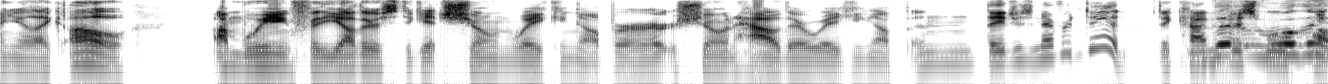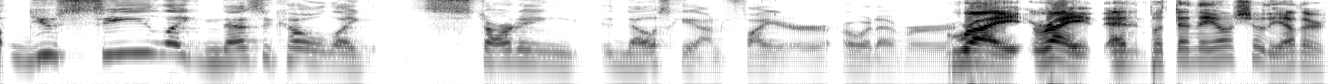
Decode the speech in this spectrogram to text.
And you're like, oh, I'm waiting for the others to get shown waking up or shown how they're waking up, and they just never did. They kind of The- just well, woke they, up. you see like Nezuko like starting Inosuke on fire or whatever. Right, right, and but then they don't show the other,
